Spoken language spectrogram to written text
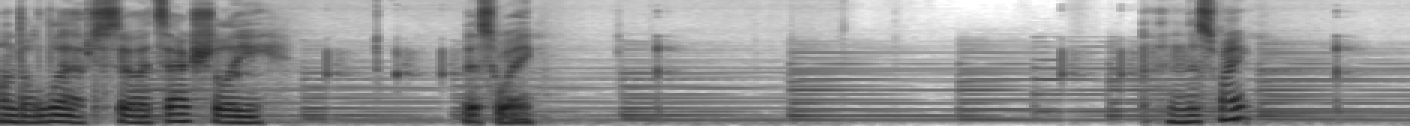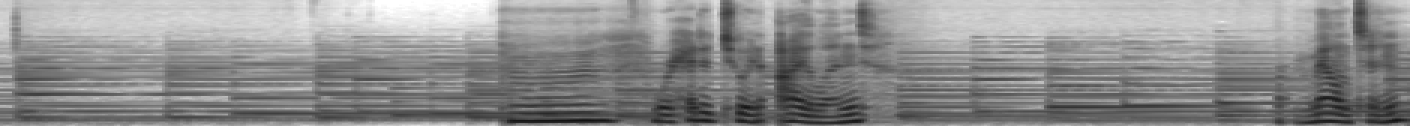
on the left, so it's actually this way. And this way. We're headed to an island or mountain.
